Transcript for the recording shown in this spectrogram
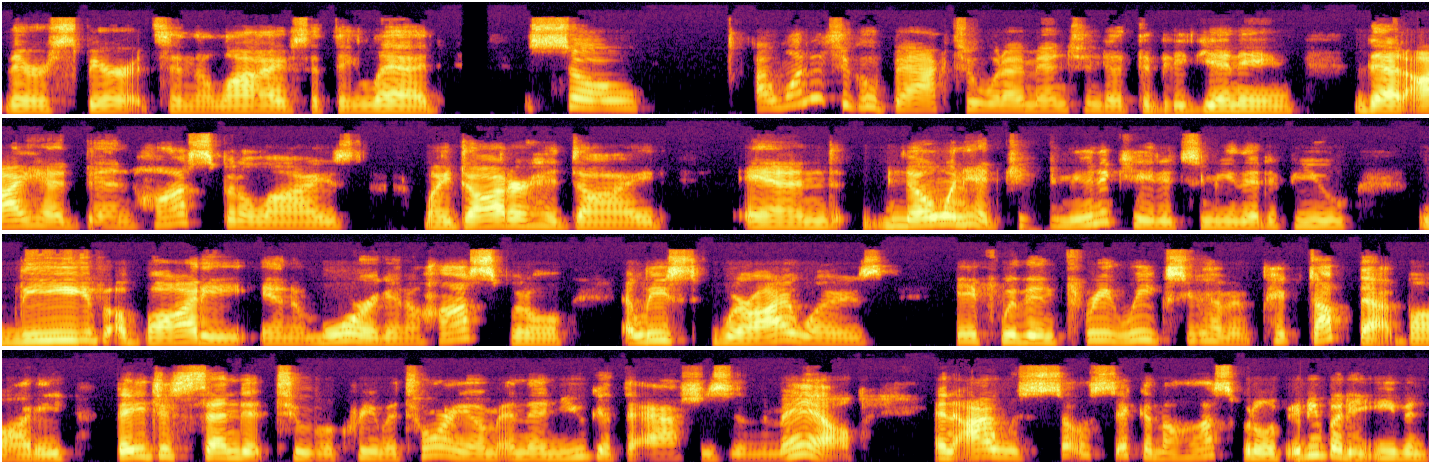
their spirits and the lives that they led. So, I wanted to go back to what I mentioned at the beginning that I had been hospitalized, my daughter had died, and no one had communicated to me that if you leave a body in a morgue in a hospital, at least where I was, if within three weeks you haven't picked up that body, they just send it to a crematorium and then you get the ashes in the mail. And I was so sick in the hospital. If anybody even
